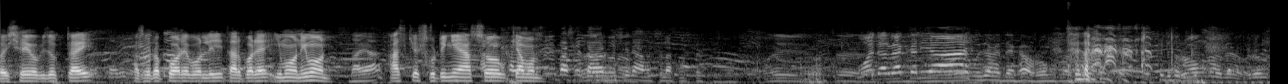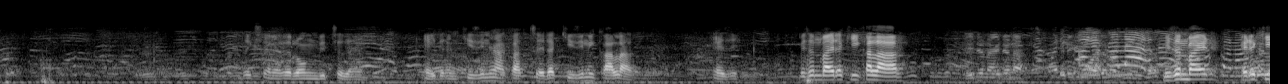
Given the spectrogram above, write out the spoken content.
ওই সেই অভিযোগটাই আচ্ছা ওটা পরে বলি। তারপরে ইমন ইমন আজকে শুটিং এ আসছো কেমন? বাসায় দেখছেন যে রং দিচ্ছে দেখেন। এই দেখেন কি জিনিস আঁকাচ্ছে এটা কি জিনিস কালার? এই যে মিশন ভাই এটা কি কালার? মিশন ভাই এটা কি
